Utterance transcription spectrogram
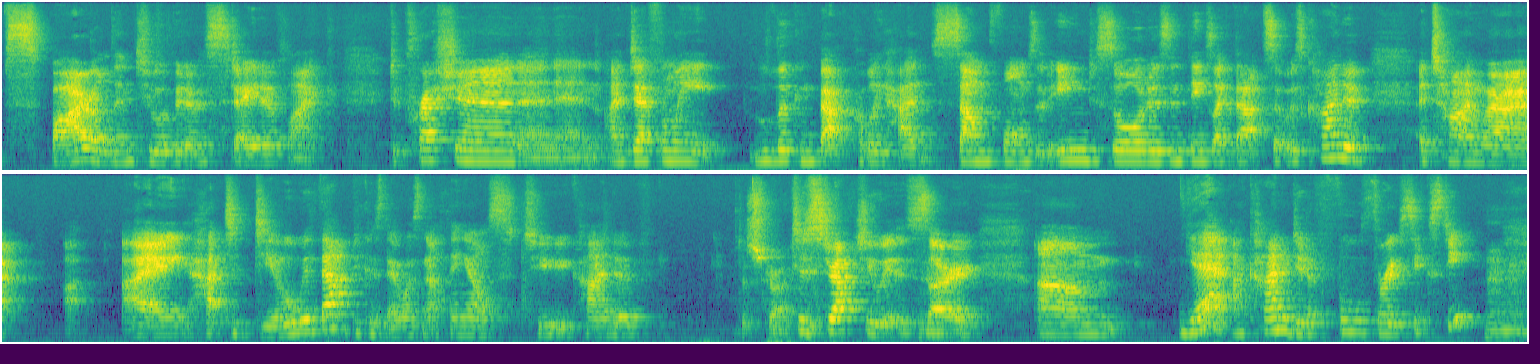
spiraled into a bit of a state of like depression, and, and I definitely, looking back, probably had some forms of eating disorders and things like that. So it was kind of a time where I, I had to deal with that because there was nothing else to kind of Distracted. distract you with. So, um, yeah, I kind of did a full 360 Mhm.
